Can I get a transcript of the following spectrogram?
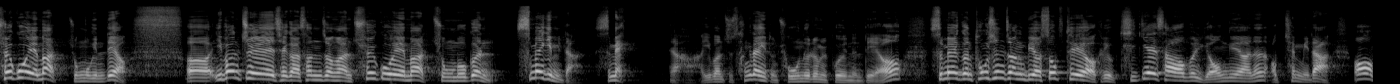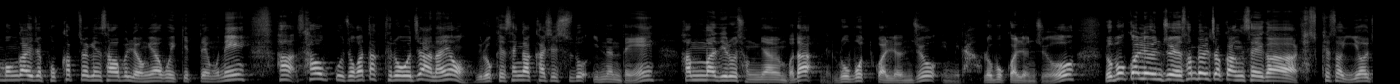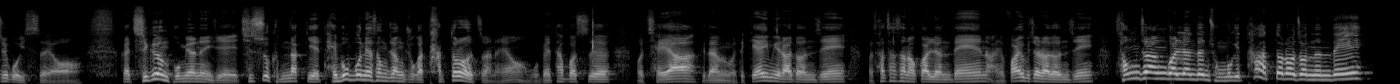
최고의 맛 종목인데요. 어, 이번 주에 제가 선정한 최고의 맛 종목은 스맥입니다. 스맥. 야, 이번 주 상당히 좀 좋은 흐름을 보였는데요. 스맥은 통신 장비와 소프트웨어 그리고 기계 사업을 영위하는 업체입니다. 어, 뭔가 이제 복합적인 사업을 영위하고 있기 때문에 아, 사업 구조가 딱 들어오지 않아요. 이렇게 생각하실 수도 있는데 한마디로 정리하면 뭐다? 네, 로봇 관련주입니다. 로봇 관련주. 로봇 관련주의 선별적 강세가 계속해서 이어지고 있어요. 그러니까 지금 보면은 이제 지수 급락기에 대부분의 성장주가 다 떨어졌잖아요. 뭐 메타버스, 뭐 제야, 그다음에 뭐 게임이라든지 뭐 4차 산업 관련된 아니 5G라든지 성장 관련된 종목이 다 떨어졌는데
